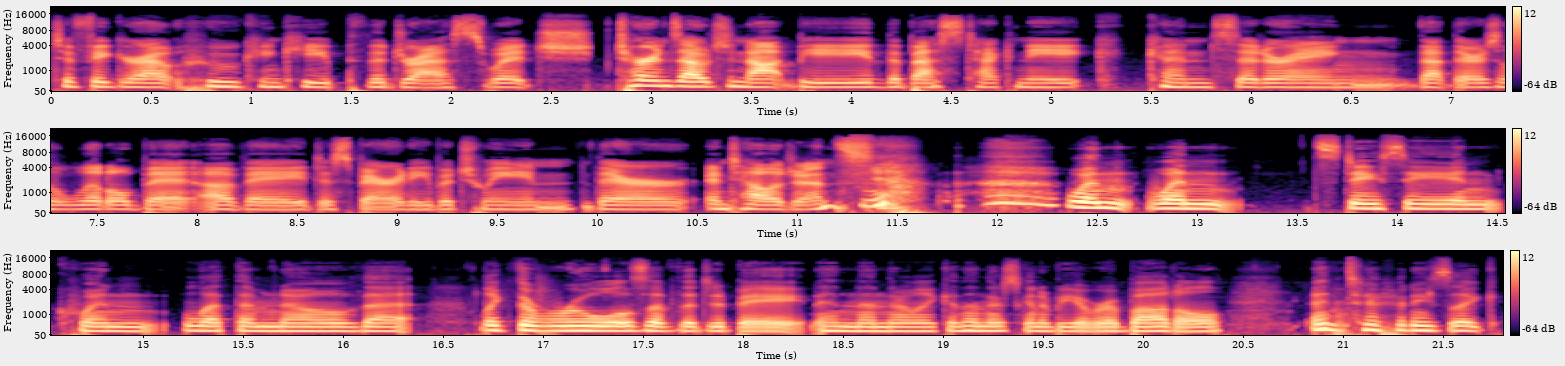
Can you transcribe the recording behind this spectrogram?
to figure out who can keep the dress, which turns out to not be the best technique considering that there's a little bit of a disparity between their intelligence. Yeah. when when Stacy and Quinn let them know that like the rules of the debate and then they're like and then there's going to be a rebuttal and Tiffany's like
